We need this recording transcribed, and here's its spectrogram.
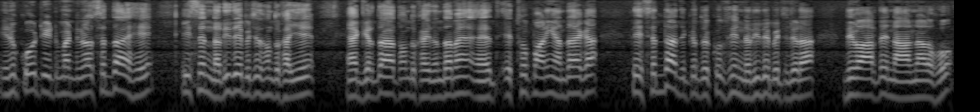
ਇਹਨੂੰ ਕੋਈ ਟ੍ਰੀਟਮੈਂਟ ਨਹੀਂ ਸਿੱਧਾ ਇਹ ਇਸ ਨਦੀ ਦੇ ਵਿੱਚ ਤੁਹਾਨੂੰ ਦਿਖਾਈਏ ਗਿਰਦਾ ਹੋਇਆ ਤੁਹਾਨੂੰ ਦਿਖਾਈ ਦਿੰਦਾ ਮੈਂ ਇੱਥੋਂ ਪਾਣੀ ਆਂਦਾ ਹੈਗਾ ਤੇ ਸਿੱਧਾ ਜੇ ਦੇਖੋ ਤੁਸੀਂ ਨਦੀ ਦੇ ਵਿੱਚ ਜਿਹੜਾ ਦੀਵਾਰ ਦੇ ਨਾਲ ਨਾਲ ਉਹ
